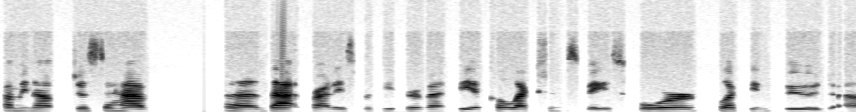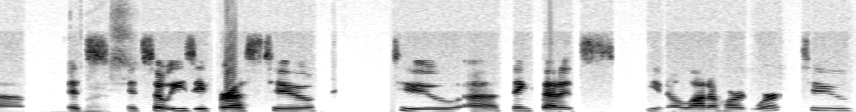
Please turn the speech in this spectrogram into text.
coming up just to have uh, that Fridays for Future event be a collection space for collecting food. Um, it's Nice. it's so easy for us to to uh, think that it's you know a lot of hard work to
